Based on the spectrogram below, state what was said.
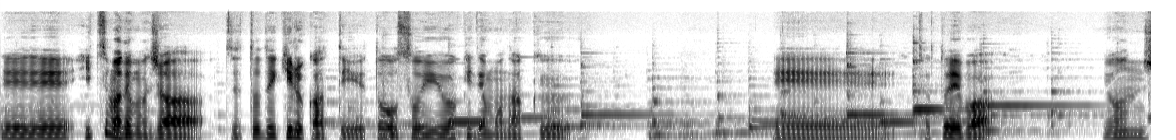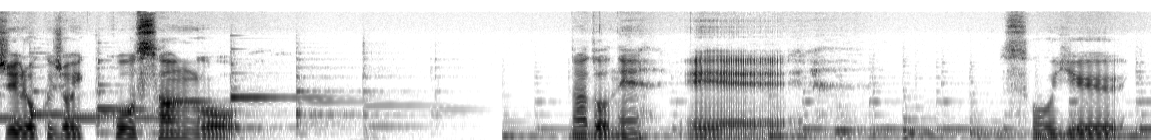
で、いつまでもじゃあずっとできるかっていうと、そういうわけでもなく、えー、例えば、46条1項3号などね、えー、そういう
